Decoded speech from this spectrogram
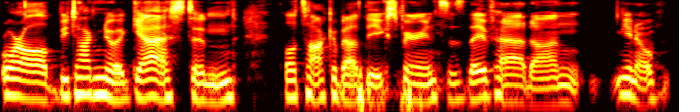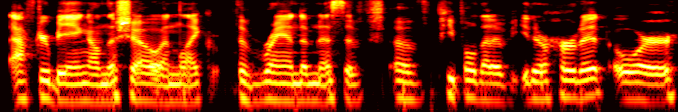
or I'll be talking to a guest and they'll talk about the experiences they've had on, you know, after being on the show and like the randomness of of people that have either heard it or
